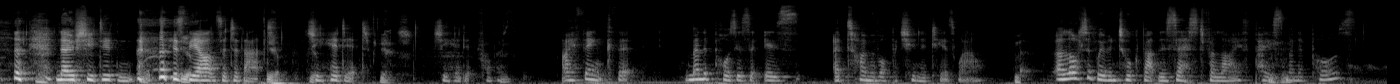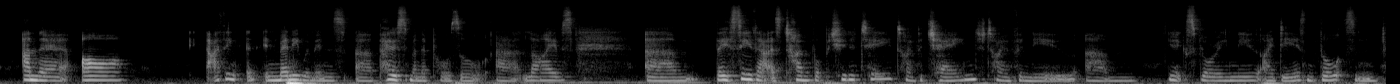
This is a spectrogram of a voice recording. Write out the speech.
no, she didn't. is the answer to that. Yep, She hid it. Yes. she hid it from us. I think that menopause is, is a time of opportunity as well. A lot of women talk about the zest for life post menopause, and there are, I think, in- in many women's uh, post menopausal uh, lives, um, they see that as time of opportunity, time for change, time for new. Um, you know, exploring new ideas and thoughts and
